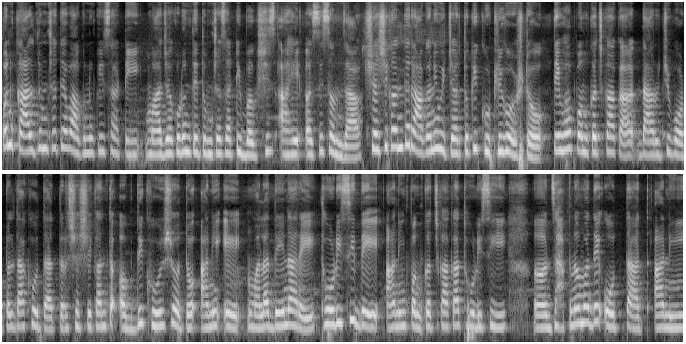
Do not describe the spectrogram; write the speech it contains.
पण काल तुमच्या त्या वागणुकीसाठी माझ्याकडून ते तुमच्यासाठी बक्षीस आहे असे समजा. शशिकांत रागाने विचारतो की कुठली गोष्ट? तेव्हा पंकज काका दारूची बॉटल दाखवतात तर शशिकांत अगदी खुश होतो आणि ए मला देणारे थोडीशी दे. आणि पंकज काका थोडीशी झाकणामध्ये ओततात आणि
